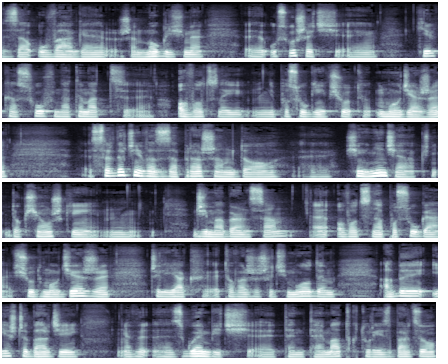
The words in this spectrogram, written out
za uwagę, że mogliśmy usłyszeć kilka słów na temat owocnej posługi wśród młodzieży. Serdecznie Was zapraszam do e, sięgnięcia do książki mm, Jima Burnsa e, Owocna posługa wśród młodzieży, czyli jak towarzyszyć młodym, aby jeszcze bardziej e, zgłębić ten temat, który jest bardzo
